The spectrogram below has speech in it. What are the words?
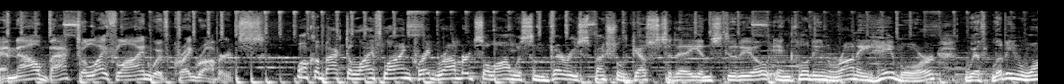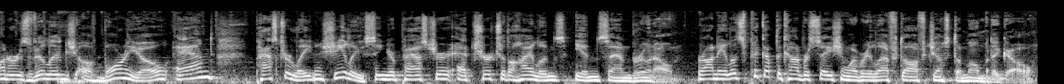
And now back to Lifeline with Craig Roberts. Welcome back to Lifeline. Craig Roberts, along with some very special guests today in studio, including Ronny Heybor with Living Waters Village of Borneo and Pastor Leighton Sheley, Senior Pastor at Church of the Highlands in San Bruno. Ronny, let's pick up the conversation where we left off just a moment ago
